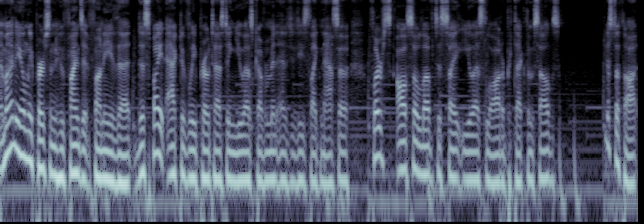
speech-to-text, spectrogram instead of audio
Am I the only person who finds it funny that, despite actively protesting US government entities like NASA, flirts also love to cite US law to protect themselves? Just a thought.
